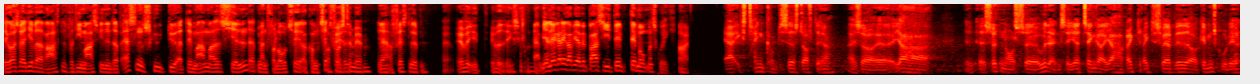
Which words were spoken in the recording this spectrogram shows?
Det kan også være, at de har været rasende, fordi marsvinet netop er sådan en sky dyr, at det er meget, meget sjældent, at man får lov til at komme tæt Og på feste det. med dem. Ja, og feste med dem. Ja, jeg, ved, jeg ved det ikke, Simon. Jamen, jeg lægger det ikke op. Jeg vil bare sige, det, det må man sgu ikke. Nej. er ekstremt kompliceret stof, det her. Altså, øh, jeg har øh, 17 års øh, uddannelse. Jeg tænker, jeg har rigtig, rigtig svært ved at gennemskue det her.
